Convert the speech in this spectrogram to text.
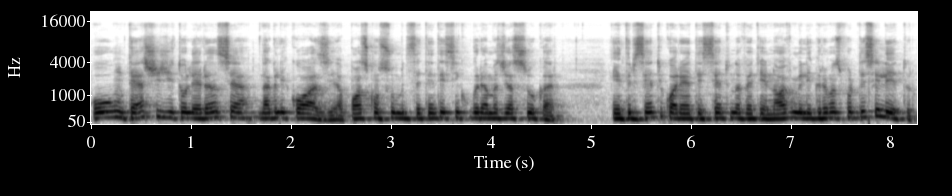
ou um teste de tolerância na glicose após consumo de 75 gramas de açúcar, entre 140 e 199 mg por decilitro,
